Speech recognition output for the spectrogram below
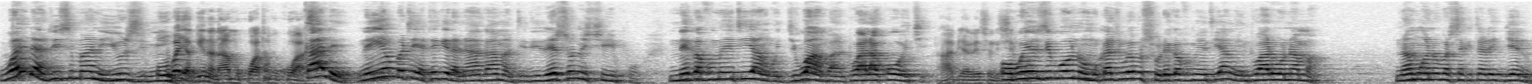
why does this man use me? Oba yagenda n'amukwata bukwasi kale naye obote yategeera n'agamba nti relationship ne gavumenti yange ogiwamba ntwalako ki relationship. Obwenzi bwona omukazi webusule gavumenti yange ntwala onama. Namwana oba sekitale jeno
